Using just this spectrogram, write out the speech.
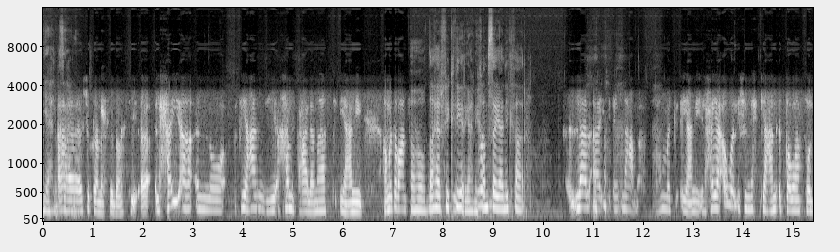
يا أهلا وسهلا. آه شكرا لاستضافتي آه الحقيقة إنه في عندي خمس علامات يعني هم طبعا آه ظاهر في كثير يعني خمسة يعني كثار. لا لا نعم. هم يعني الحقيقة أول شيء نحكي عن التواصل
